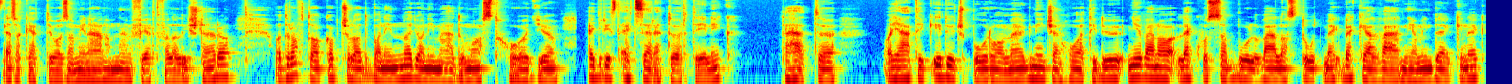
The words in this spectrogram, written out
Ez a kettő az, ami nálam nem fért fel a listára. A drafttal kapcsolatban én nagyon imádom azt, hogy egyrészt egyszerre történik, tehát a játék időt spórol meg, nincsen holt idő. Nyilván a leghosszabbul választót meg be kell várnia mindenkinek,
